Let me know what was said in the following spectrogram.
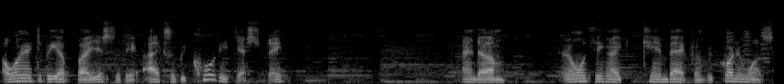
I wanted it to be up by yesterday. I actually recorded yesterday. And um the only thing I came back from recording was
